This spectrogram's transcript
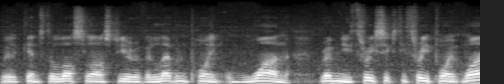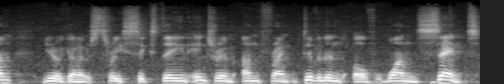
against a loss last year of 11.1. Revenue 363.1. Year ago it was 316. Interim unfranked dividend of one cent.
